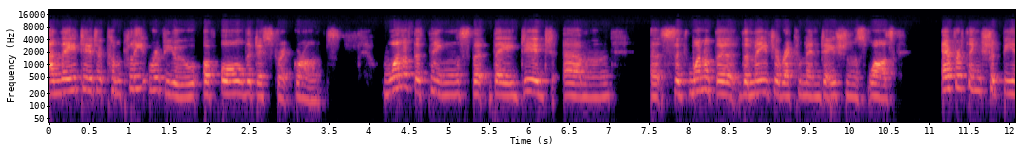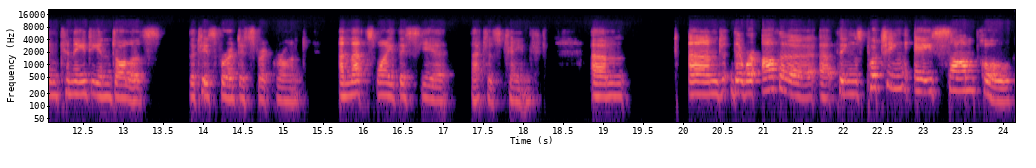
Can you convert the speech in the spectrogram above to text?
and they did a complete review of all the district grants. One of the things that they did, um, uh, one of the, the major recommendations was everything should be in Canadian dollars that is for a district grant. And that's why this year that has changed. Um, and there were other uh, things, putting a sample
